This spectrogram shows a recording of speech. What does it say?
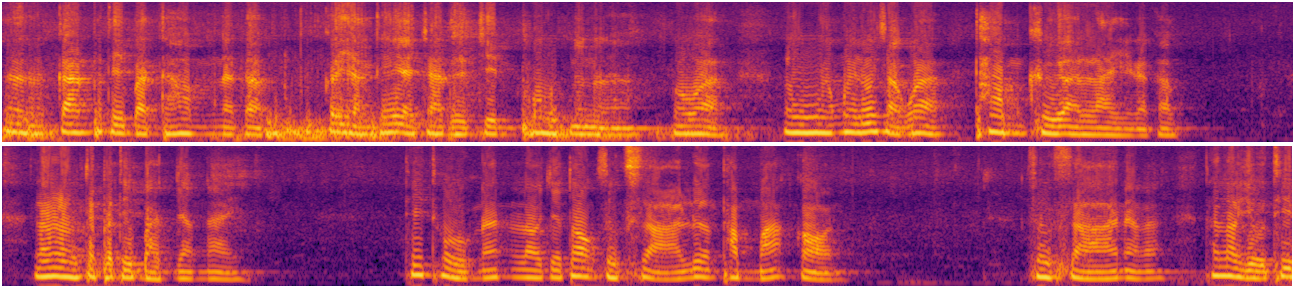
เอ่อการปฏิบัติธรรมนะครับ ก็อย่างที่อาจารย์สุจินต์พูดนั่นนะเพราะว่าเรายังไม่รู้จักว่า ธรรมคืออะไรนะครับ แล้วเราจะปฏิบัติยังไง ที่ถูกนั้นเราจะต้องศึกษาเรื่องธรรมะก่อน ศึกษานะครับถ้าเราอยู่ที่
